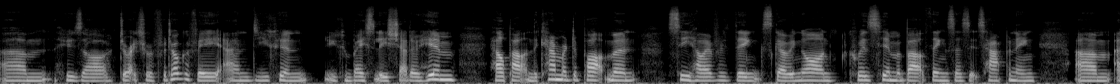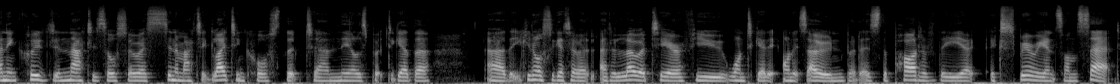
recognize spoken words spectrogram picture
um, who's our director of photography, and you can you can basically shadow him, help out in the camera department, see how everything's going on, quiz him about things as it's happening, um, and included in that is also a cinematic lighting course that um, Neil has put together uh, that you can also get a, at a lower tier if you want to get it on its own. But as the part of the uh, experience on set,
